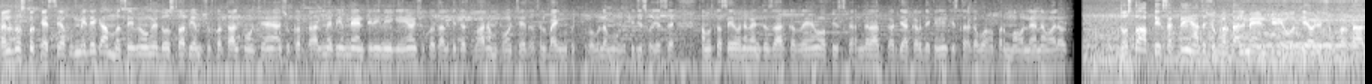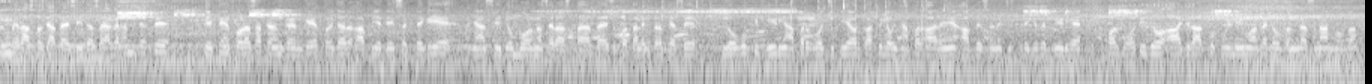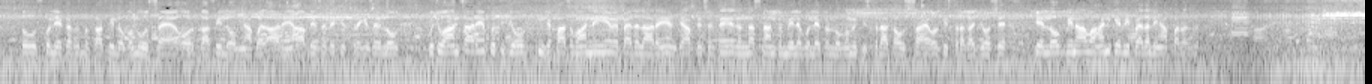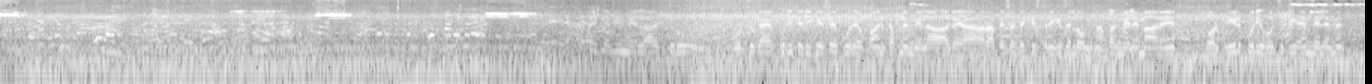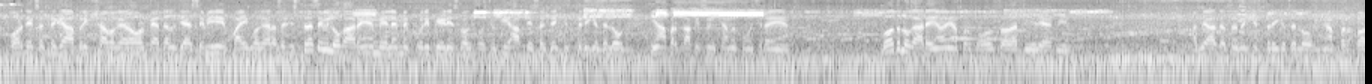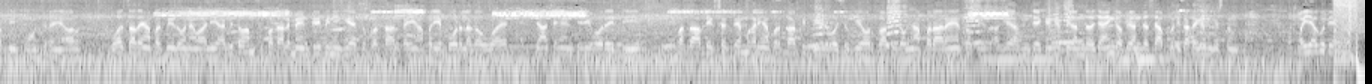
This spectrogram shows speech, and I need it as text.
Hello दोस्तों, कैसे आप? उम्मीद है कि आप मज़े में होंगे। दोस्तों, अभी हम शुक्रताल पहुँचे हैं। शुक्रताल में भी हमने एंट्री नहीं की है। शुक्रताल के जस्ट बाहर हम पहुँचे दरअसल बाइक में कुछ प्रॉब्लम हो गई थी, जिस वजह से हम उसका सेव होने का इंतज़ार कर रहे हैं ऑफ़िस के अंदर आकर जाकर देखेंगे किस तरह का वहाँ पर माहौल रहने वाला है। दोस्तों, आप देख सकते हैं यहाँ से शुक्रताल में एंट्री होती है और ये शुक्रताल में रास्ता जाता है सीधा सा। अगर हम इधर से देखते हैं थोड़ा सा टर्न करके। तो इधर आप ये देख सकते हैं कि ये यहाँ से जो मोड़ना से रास्ता आता है शुक्रताल की तरफ़ कैसे लोगों की भीड़ यहाँ पर हो चुकी है और काफ़ी लोग यहाँ पर आ रहे हैं। आप देख सकते हैं किस तरीके से भीड़ है और बहुत ही जो आज रात को पूर्णिमा का जो गंगा स्नान होगा तो उसको लेकर तो काफ़ी लोगों में उत्साह है और काफ़ी लोग यहाँ पर आ रहे हैं। आप देख सकते हैं किस तरीके से लोग कुछ वाहन से आ रहे हैं, कुछ जो उनके पास वाहन नहीं है, वे पैदल आ रहे हैं। कि आप देख सकते हैं कि गंगा स्नान के मेले को लेकर लोगों में किस तरह का उत्साह है और किस तरह का जोश है कि लोग बिना वाहन के भी पैदल यहाँ पर आ रहे हैं शुरू हो चुका है पूरी तरीके से, पूरे उफान पे अपने मेला आ गया है। और आप देख सकते हैं किस तरीके से लोग यहाँ पर मेले में आ रहे हैं और भीड़ पूरी हो चुकी है मेले में। और देख सकते हैं कि आप रिक्शा वगैरह और पैदल जैसे भी बाइक वगैरह से, जिस तरह से भी लोग आ रहे हैं मेले में, पूरी भीड़ इस वक्त हो चुकी है। आप देख सकते हैं किस तरीके से लोग यहाँ पर काफ़ी संख्या में पहुँच रहे हैं। बहुत लोग आ रहे हैं और यहाँ पर बहुत ज़्यादा भीड़ है अभी। अभी आप देख सकते हैं किस तरीके से लोग यहाँ पर काफ़ी पहुँच रहे हैं और बहुत ज़्यादा यहाँ पर भीड़ होने वाली है। अभी तो हम शुक्रताल में एंट्री भी नहीं किया। शुक्रताल का यहाँ पर ये बोर्ड लगा हुआ है, जहाँ से एंट्री हो रही थी। बस आप देख सकते हैं, मगर यहाँ पर काफ़ी भीड़ हो चुकी है और काफ़ी लोग यहाँ पर आ रहे हैं। तो फिर आगे हम देखेंगे, फिर अंदर जाएँगे फिर अंदर से आपको हैं कि हम किस भैया को देख लो।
